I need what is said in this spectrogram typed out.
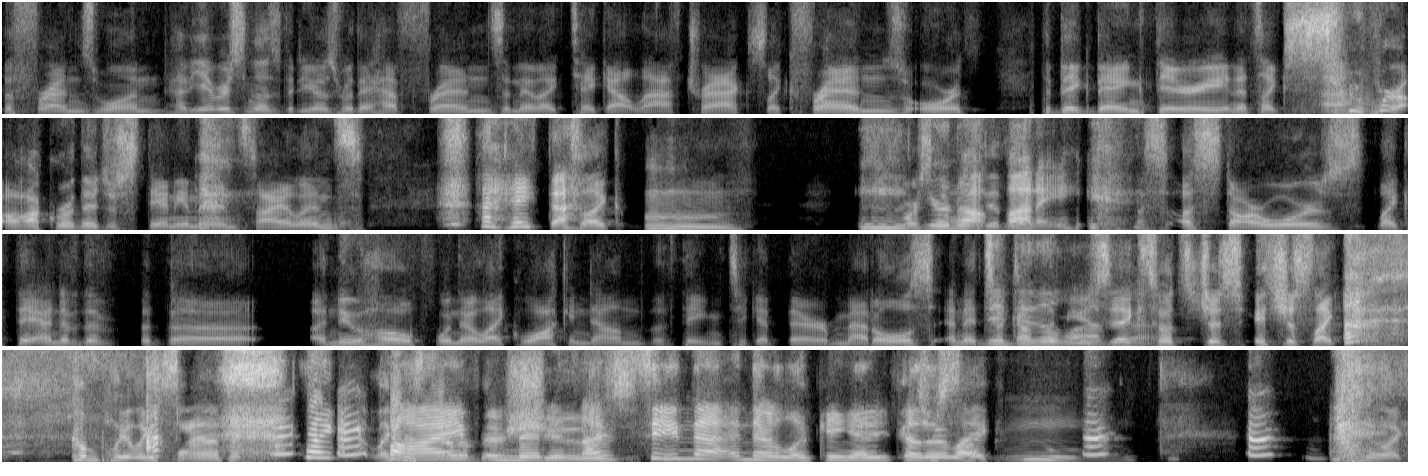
The Friends one. Have you ever seen those videos where they have friends and they like take out laugh tracks, like Friends or The Big Bang Theory, and it's like Uh-huh. super awkward. They're just standing there in silence. I hate It's that. like, mm, Mm, You're not did, like, funny. a, s- a Star Wars, like the end of the the A New Hope, when they're like walking down the thing to get their medals, and they They took out the music, so it's just it's just like completely silent. Like like, like five minutes. I've seen that, and they're looking at each It's other like, like- mm. And they're like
